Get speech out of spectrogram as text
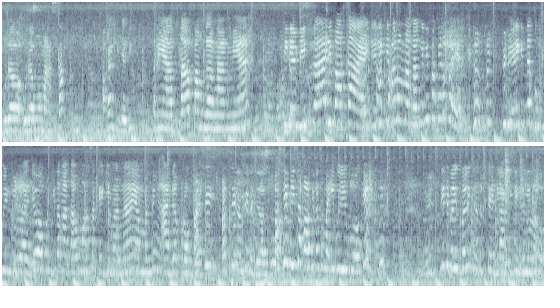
udah udah mau masak. Apa yang terjadi? Ternyata panggangannya tidak bisa dipakai. Jadi kita memanggang ini pakai apa ya? Jadi kita bumbuin dulu aja walaupun kita nggak tahu masaknya gimana. Yang penting ada progres. Pasti pasti nanti ada jalan keluar. Pasti bisa kalau kita sama ibu-ibu, oke? Ini dibalik-balik nggak terus kayak di Kasih sini dulu.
